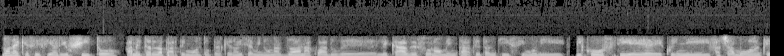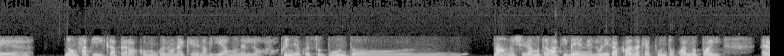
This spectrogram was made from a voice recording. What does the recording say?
non è che si sia riuscito a mettere da parte molto perché noi siamo in una zona qua dove le case sono aumentate tantissimo di, di costi e, e quindi facciamo anche non fatica, però comunque non è che navighiamo nell'oro. Quindi a questo punto no, noi ci siamo trovati bene. L'unica cosa è che appunto quando poi eh,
